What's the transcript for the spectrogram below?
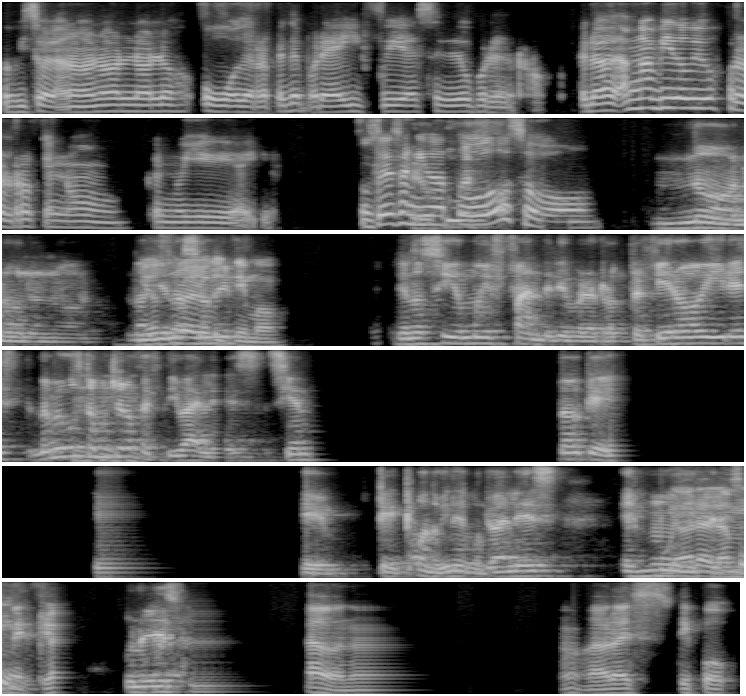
Los vi sola, no, no, no los. O de repente por ahí fui a ese video por el rock. Pero han habido vivos por el rock que no, que no llegué a ir. ¿Ustedes han Pero ido a has- todos o.? No, no, no, no. no yo, yo, no solo el soy, último. yo no soy muy fan del Dio Rock. Prefiero ir. Este, no me gustan mucho los festivales. Siento que. que, que cuando viene de festivales es Y muy. ahora la han Sí. mezclado. Ahora es tipo,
